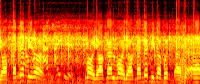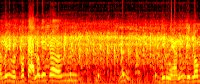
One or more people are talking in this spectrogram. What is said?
หยอกกันเด้อพี่น้องไทยดิเว้าหยอกกันเว้าหยอกกันเด้อพี่น้องเพิ่นเอ่อไม่ผลประกาศลงก็ก็มันมันมันดินแหนมมันดินลม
